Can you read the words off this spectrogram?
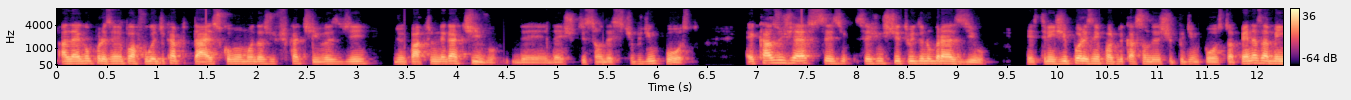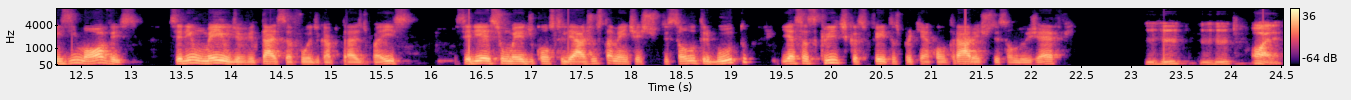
alegam, por exemplo, a fuga de capitais como uma das justificativas de do impacto negativo de, da instituição desse tipo de imposto. É caso o GF seja, seja instituído no Brasil, restringir, por exemplo, a aplicação desse tipo de imposto apenas a bens imóveis, seria um meio de evitar essa fuga de capitais do país? Seria esse um meio de conciliar justamente a instituição do tributo e essas críticas feitas por quem é contrário à instituição do IGF? Uhum, uhum. Olha,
